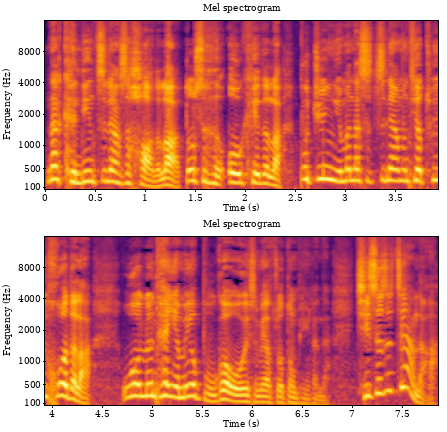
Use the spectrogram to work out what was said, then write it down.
那肯定质量是好的了，都是很 OK 的了。不均匀嘛，那是质量问题，要退货的了。我轮胎也没有补过，我为什么要做动平衡呢？其实是这样的啊，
